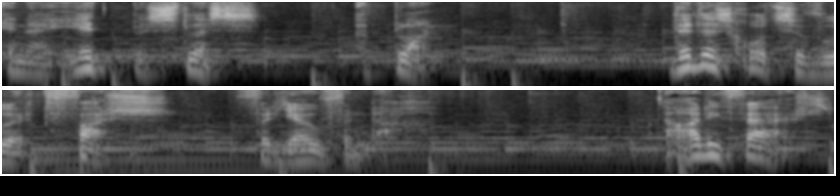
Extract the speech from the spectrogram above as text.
En hy het beslis 'n plan. Dit is God se woord vars vir jou vandag. Daardie vers,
